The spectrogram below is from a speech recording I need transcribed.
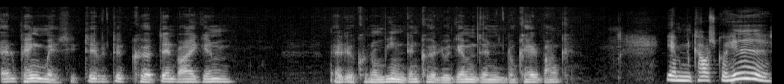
alt pengemæssigt, det, det kørte den vej igennem. Al økonomien, den kørte jo igennem den lokale bank. Jamen, Kavsko Hede,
